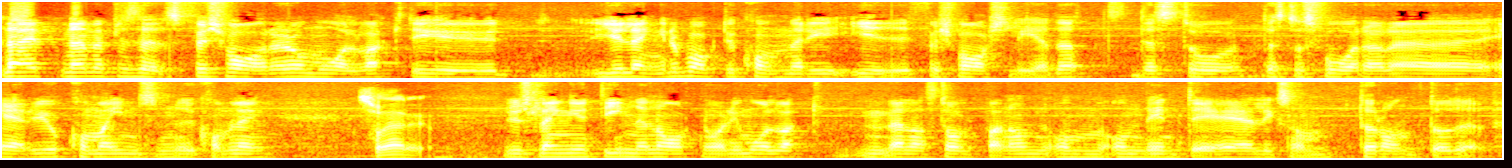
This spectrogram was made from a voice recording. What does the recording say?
Nej, nej men precis. Försvarare och målvakt, ju, ju längre bak du kommer i, i försvarsledet desto, desto svårare är det ju att komma in som nykomling. Så är det. Du slänger ju inte in en 18-årig målvakt mellan stolparna om, om, om det inte är liksom Toronto typ.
